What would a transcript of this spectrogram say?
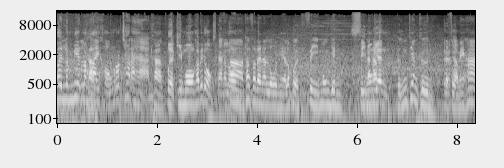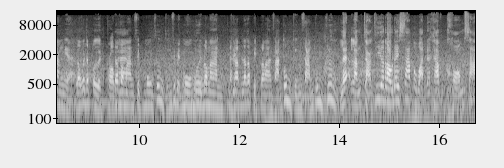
ค่อยๆละเมียดละไมครับของรสชาติอาหาร ครับ เปิดกี่โมงครับพี่โด่งสแตนด์อะโลน อ่าถ้าสแตนดาร์โลนเนี่ยเราเปิด4โมงเย็นสี่โมงเย็นนะครับถึงเที่ยงคืน ใช่ไหมแต่ส่วครันบในห้างเนี่ยเราก็จะเปิดพร้อมก็ประมาณห้าง10โมงครึ่งถึง 11โมงโดยประมาณนะครับแล้วก็ปิดประมาณ3ทุ่มถึง3ทุ่มครึ่ง และหลังจากที่เราได้ทราบประวัตินะครับของสา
